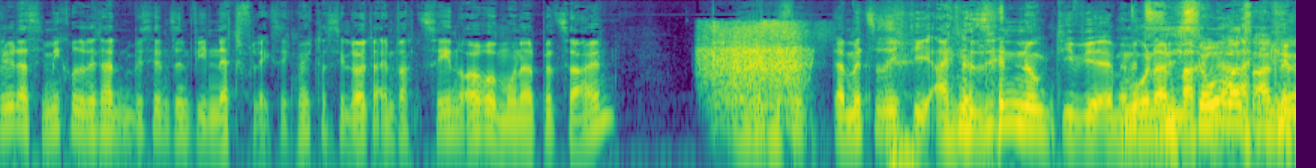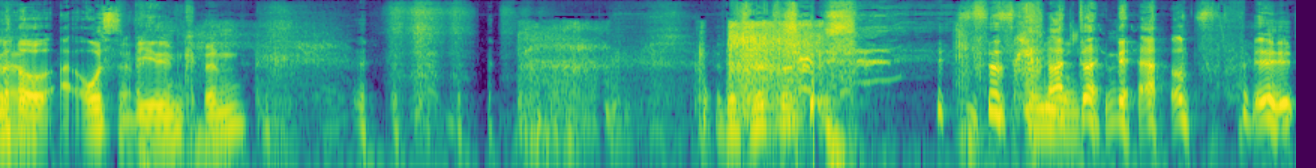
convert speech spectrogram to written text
will, dass die Mikrodilettanten ein bisschen sind wie Netflix. Ich möchte, dass die Leute einfach 10 Euro im Monat bezahlen, damit sie sich die eine Sendung, die wir im Damit sie Monat sich machen, genau, auswählen können. das wird so, Das ist gerade dein Ernst, Phil.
